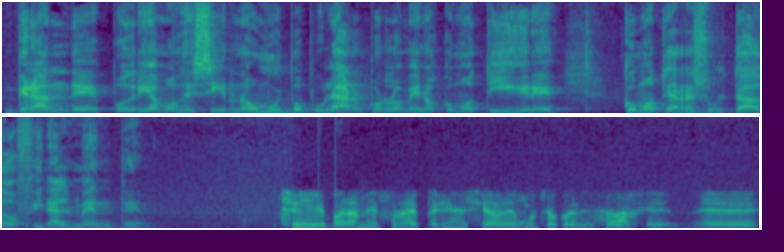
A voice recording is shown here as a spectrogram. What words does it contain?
grande, podríamos decir, ¿no? Muy popular, por lo menos, como Tigre. ¿Cómo te ha resultado finalmente? Sí, para mí fue una experiencia de mucho aprendizaje, eh,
